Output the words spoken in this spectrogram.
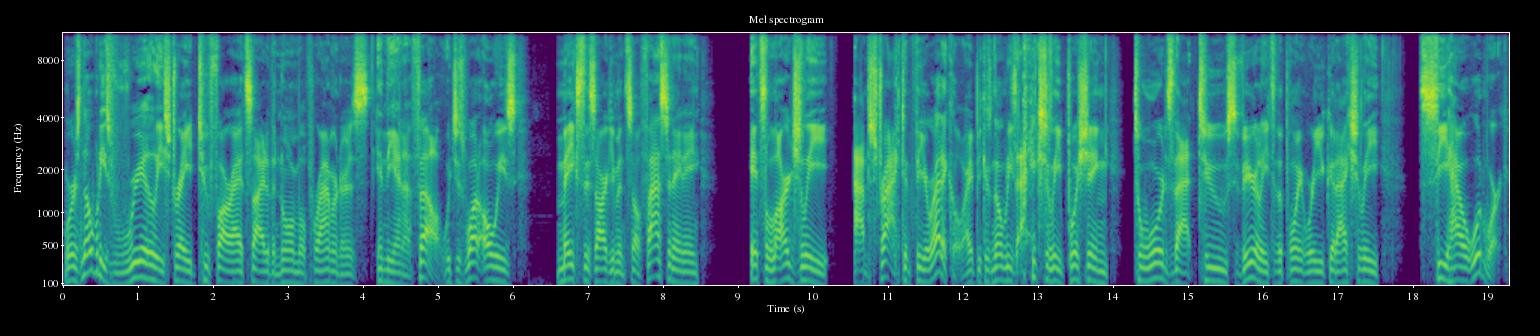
whereas nobody's really strayed too far outside of the normal parameters in the NFL, which is what always makes this argument so fascinating. It's largely abstract and theoretical, right? Because nobody's actually pushing towards that too severely to the point where you could actually see how it would work.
